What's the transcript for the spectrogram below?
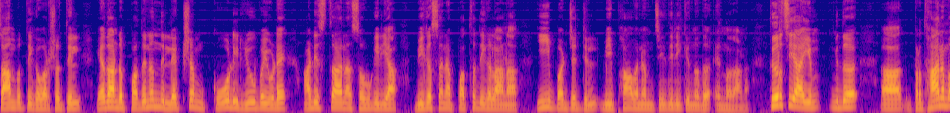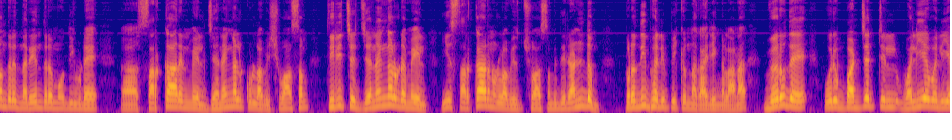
സാമ്പത്തിക വർഷത്തിൽ ഏതാണ്ട് പതിനൊന്ന് ലക്ഷം കോടി രൂപയുടെ അടിസ്ഥാന സൗകര്യ വികസന പദ്ധതികളാണ് ഈ ബഡ്ജറ്റിൽ വിഭാവനം ചെയ്തിരിക്കുന്നത് എന്നതാണ്. തീർച്ചയായും ഇത് പ്രധാനമന്ത്രി നരേന്ദ്രമോദിയുടെ സർക്കാരിന്മേൽ ജനങ്ങൾക്കുള്ള വിശ്വാസം തിരിച്ച് ജനങ്ങളുടെ മേൽ ഈ സർക്കാരിനുള്ള വിശ്വാസം ഇത് രണ്ടും പ്രതിഫലിപ്പിക്കുന്ന കാര്യങ്ങളാണ്. വെറുതെ ഒരു ബഡ്ജറ്റിൽ വലിയ വലിയ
